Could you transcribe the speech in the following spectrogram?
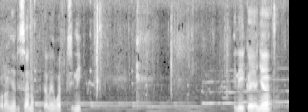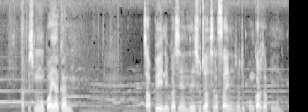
Orangnya di sana, kita lewat sini. Ini kayaknya habis mengupayakan cabai ini bekasnya. Ini sudah selesai nih, sudah dibongkar cabenya nih.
